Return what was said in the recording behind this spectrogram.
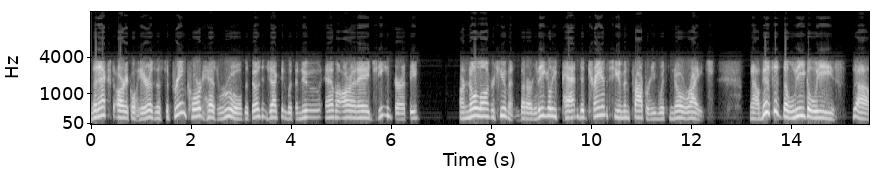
the next article here is the Supreme Court has ruled that those injected with the new mRNA gene therapy are no longer human, but are legally patented transhuman property with no rights. Now, this is the legalese uh,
